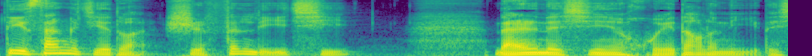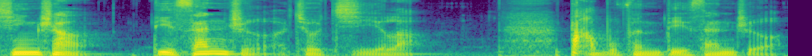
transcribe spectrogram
第三个阶段是分离期，男人的心回到了你的心上，第三者就急了。大部分第三者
